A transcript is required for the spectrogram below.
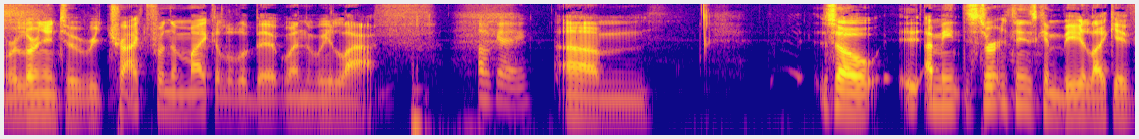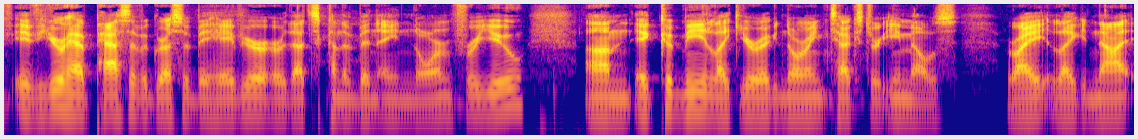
We're learning to retract from the mic a little bit when we laugh. okay. Um, so I- mean, certain things can be like if if you have passive aggressive behavior or that's kind of been a norm for you, um, it could be like you're ignoring text or emails, right? Like not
